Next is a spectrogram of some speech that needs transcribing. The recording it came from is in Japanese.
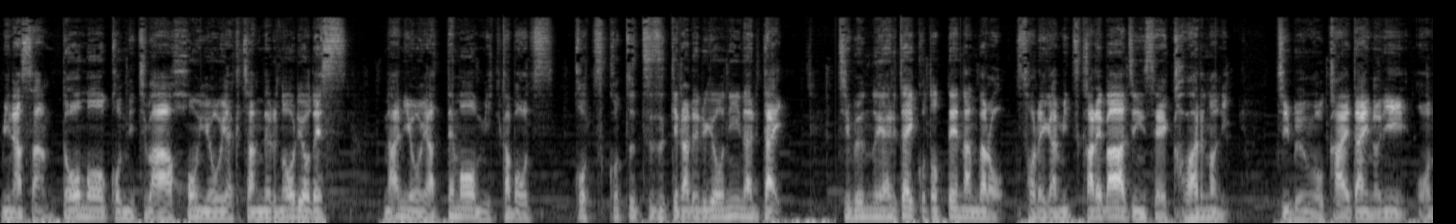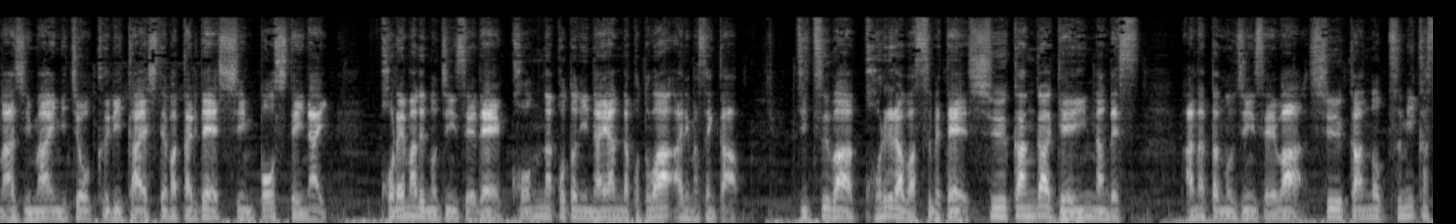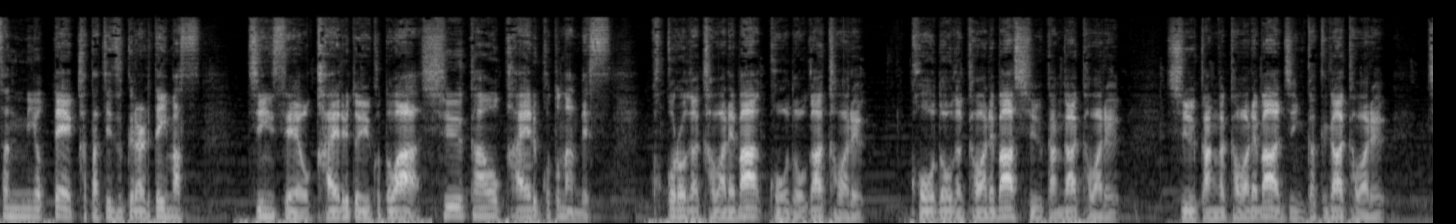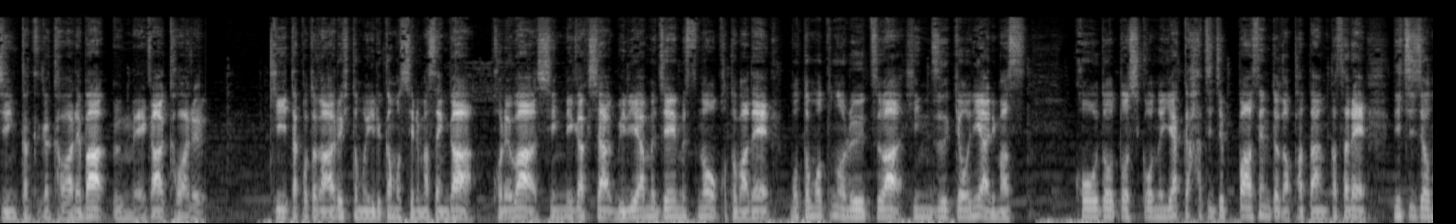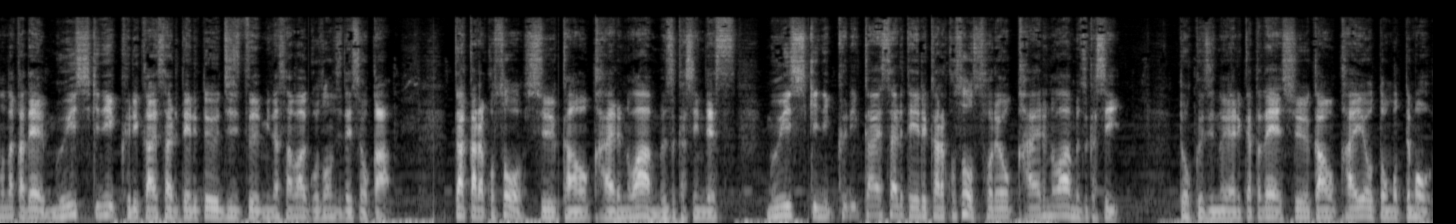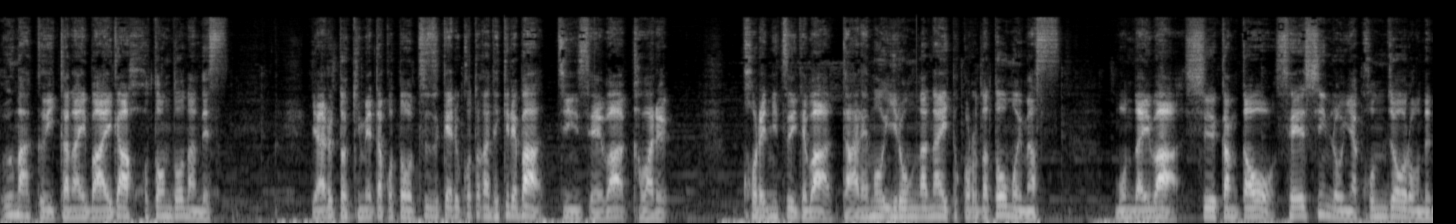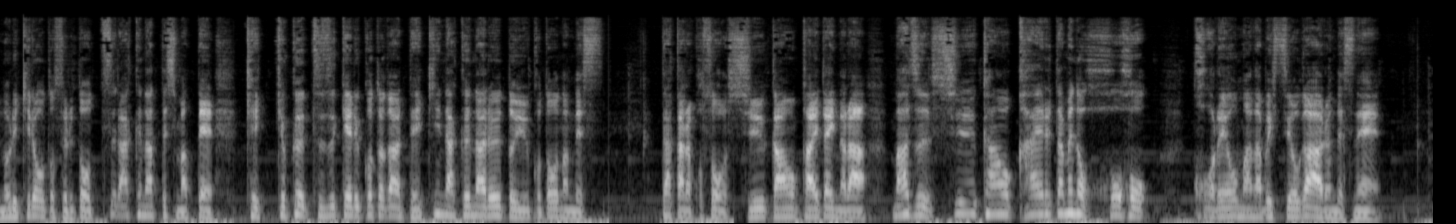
皆さんどうもこんにちは。本要約チャンネルのりょうです。何をやっても三日坊主。コツコツ続けられるようになりたい。自分のやりたいことってなんだろうそれが見つかれば人生変わるのに。自分を変えたいのに同じ毎日を繰り返してばかりで進歩していない。これまでの人生でこんなことに悩んだことはありませんか？実はこれらはすべて習慣が原因なんです。あなたの人生は習慣の積み重ねによって形作られています。人生を変えるということは習慣を変えることなんです。心が変われば行動が変わる。行動が変われば習慣が変わる。習慣が変われば人格が変わる。人格が変われば運命が変わる。聞いたことがある人もいるかもしれませんが、これは心理学者ウィリアム・ジェームスの言葉で、元々のルーツはヒンズー教にあります。行動と思考の約80%がパターン化され、日常の中で無意識に繰り返されているという事実、皆さんはご存知でしょうか？だからこそ習慣を変えるのは難しいんです。無意識に繰り返されているからこそそれを変えるのは難しい。独自のやり方で習慣を変えようと思ってもうまくいかない場合がほとんどなんです。やると決めたことを続けることができれば人生は変わる。これについては誰も異論がないところだと思います。問題は習慣化を精神論や根性論で乗り切ろうとすると辛くなってしまって結局続けることができなくなるということなんです。だからこそ習慣を変えたいならまず習慣を変えるための方法これを学ぶ必要があるんですね。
